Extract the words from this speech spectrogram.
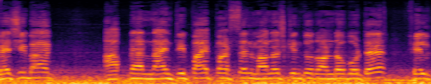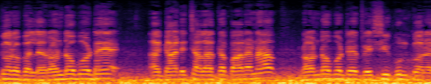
বেশিরভাগ আপনার নাইনটি ফাইভ পার্সেন্ট মানুষ কিন্তু রন্ডবোটে ফেল করে ফেলে। রন্ডবোটে গাড়ি চালাতে পারে না রন্ডবোটে বেশি ভুল করে,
